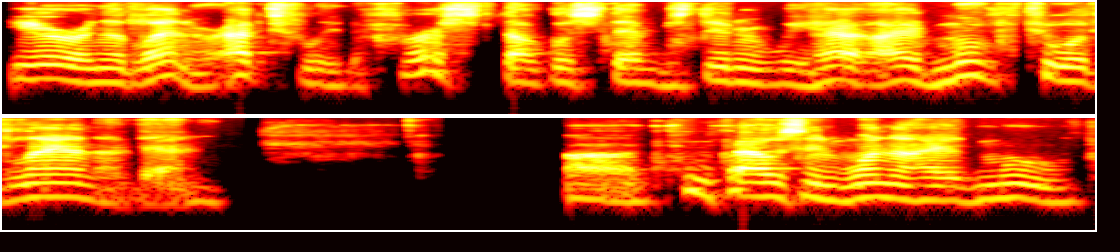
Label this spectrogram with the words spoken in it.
here in Atlanta. Actually, the first Douglass Debs dinner we had, I had moved to Atlanta then. Uh, 2001, I had moved.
